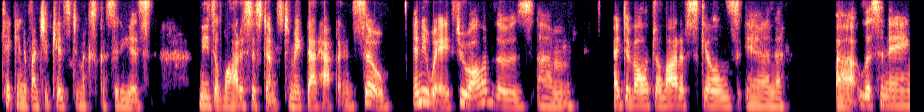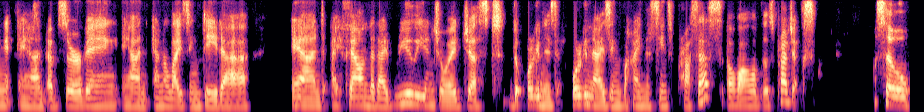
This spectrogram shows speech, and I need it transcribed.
taking a bunch of kids to Mexico City is needs a lot of systems to make that happen. So anyway, through all of those, um, I developed a lot of skills in uh, listening and observing and analyzing data. And I found that I really enjoyed just the organiz- organizing behind the scenes process of all of those projects. So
